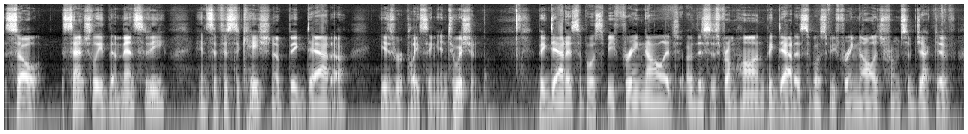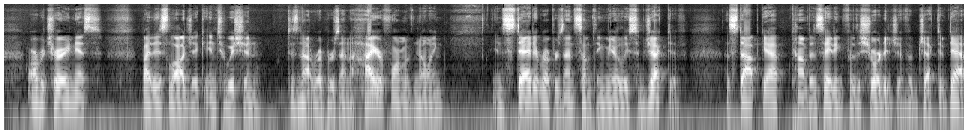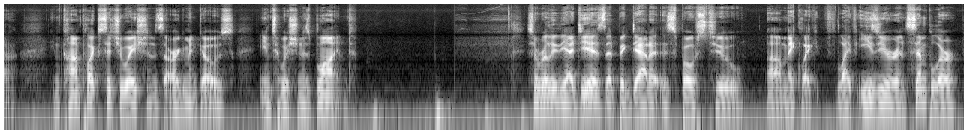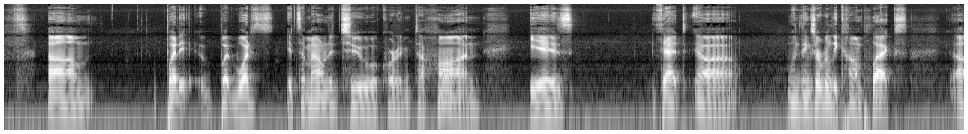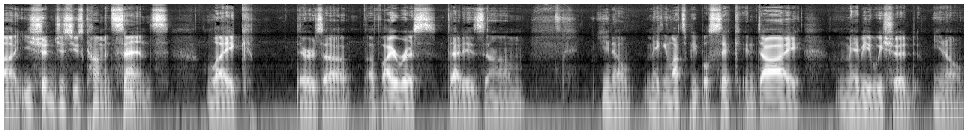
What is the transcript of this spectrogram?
so essentially, the immensity and sophistication of big data is replacing intuition. Big data is supposed to be freeing knowledge, or this is from Han. Big data is supposed to be freeing knowledge from subjective arbitrariness. By this logic, intuition does not represent a higher form of knowing. Instead, it represents something merely subjective, a stopgap compensating for the shortage of objective data. In complex situations, the argument goes intuition is blind. So, really, the idea is that big data is supposed to uh, make like life easier and simpler. Um, but it, but what it's, it's amounted to, according to Han, is that uh, when things are really complex, uh, you shouldn't just use common sense. Like there's a, a virus that is, um, you know, making lots of people sick and die. Maybe we should, you know,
